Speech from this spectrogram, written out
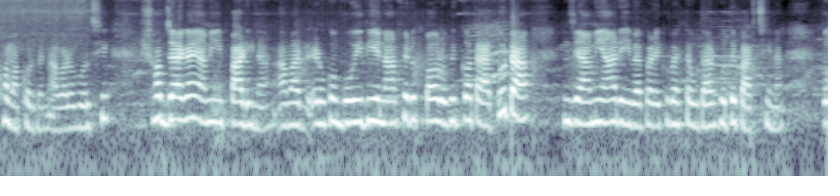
ক্ষমা করবেন, আবারও বলছি। সব জায়গায় আমি পারি না। আমার এরকম বই দিয়ে না ফেরত পাওয়ার অভিজ্ঞতা এতটা যে আমি আর এই ব্যাপারে খুব একটা উদার হতে পারছি না। তো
